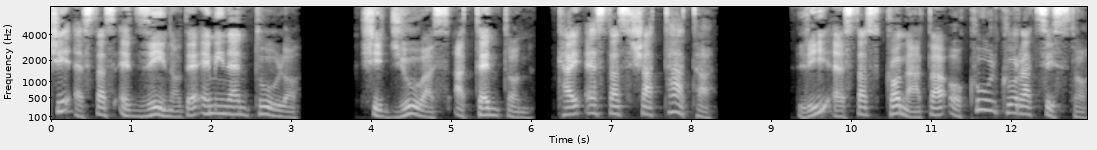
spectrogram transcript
Si estas edzino de eminentulo, si giuas attenton, cae estas shatata Li estas conata ocul curacisto,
